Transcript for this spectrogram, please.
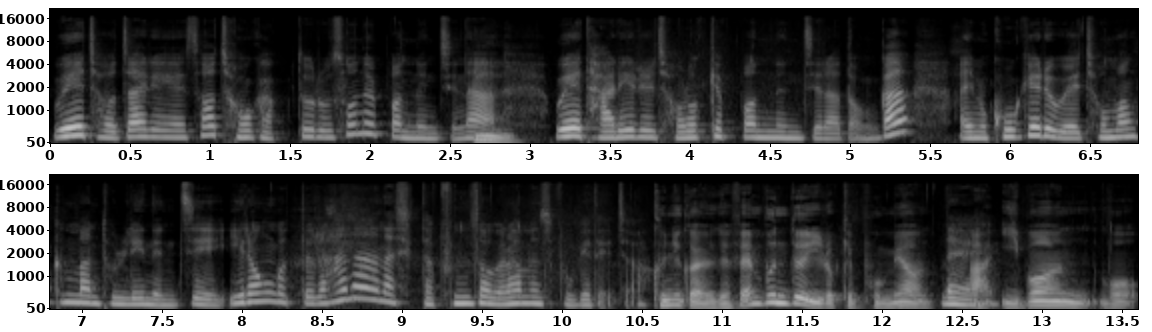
왜 저 자리에서 저 각도로 손을 뻗는지나 음. 왜 다리를 저렇게 뻗는지라던가 아니면 고개를 왜 저만큼만 돌리는지 이런 것들을 하나하나씩 다 분석을 하면서 보게 되죠. 그러니까 이게 팬분들 이렇게 보면 네. 아 이번 뭐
